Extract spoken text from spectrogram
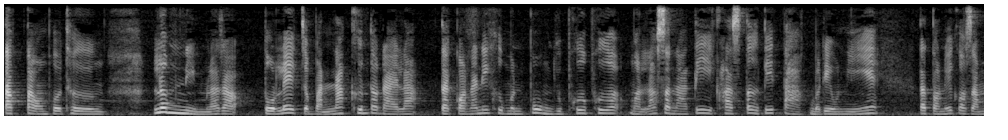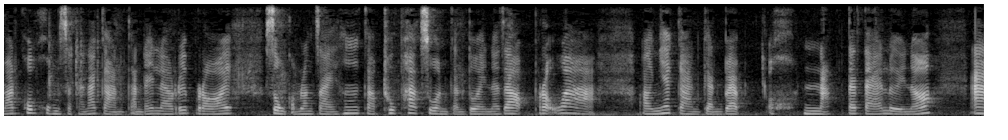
ตับเต่าอำเภอเทิง เริ่มหนิมแล้วจะตัวเลขจะบันนักขึ้นต่อใดละแต่ก่อนหน้านี้คือมันพุ่งอยู่เพื่อเพื่อเหมือนลักษณะที่คลัสเตอร์ที่ตากบดเดี๋ยวนี้ แต่ตอนนี้ก็สามารถควบคุมสถานการณ์กันได้แล้วเรียบร้อย ส่งกำลังใจให้กับทุกภาคส่วนกันตัวนะเจ้า เพราะว่าเอ่อเนี่ยการกันแบบโอ้หนักแต่แต่เลยเนาะอ่า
